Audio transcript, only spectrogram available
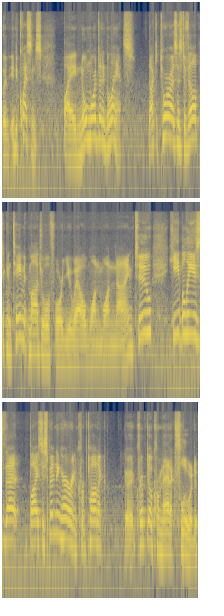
uh, into quiescence by no more than a glance. Dr. Torres has developed a containment module for UL1192. He believes that by suspending her in kryptonic uh, cryptochromatic fluid,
